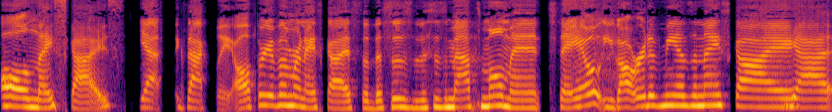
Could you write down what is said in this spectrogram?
all nice guys. Yes, exactly. All three of them are nice guys. So this is this is Matt's moment. Say, oh, you got rid of me as a nice guy. Yeah.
